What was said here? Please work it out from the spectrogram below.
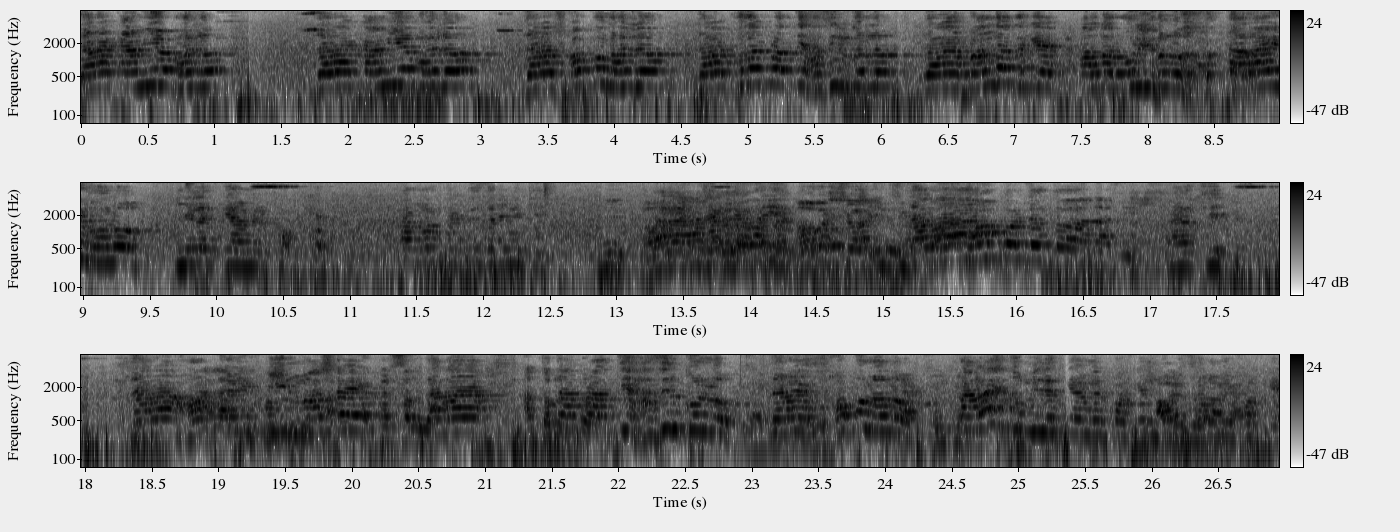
যারা কামিয়াব হলো যারা কামিয়াব হলো যারা সফল হলো যারা খোদার প্রাপ্তি হাসিল করল যারা বান্দা থেকে আল্লাহর অলি হলো তারাই হলো মিলাদ কিয়ামের পক্ষে। আমরা থাকতে চাই নাকি? অবশ্যই। যারা পর্যন্ত হ্যাঁ, ঠিক। আছে। যারা পীর তারা খোদার প্রাপ্তি হাসিল করল যারা সফল হলো তারাই তো মিলাদ কিয়ামের পক্ষে পক্ষে।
